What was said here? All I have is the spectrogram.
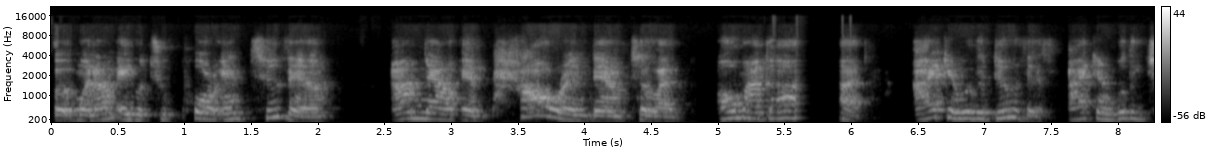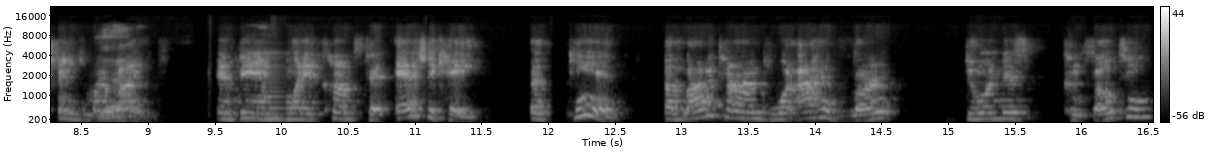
But when I'm able to pour into them, I'm now empowering them to like, oh my God, I can really do this. I can really change my yeah. life. And then when it comes to educate, again, a lot of times what I have learned doing this consulting,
